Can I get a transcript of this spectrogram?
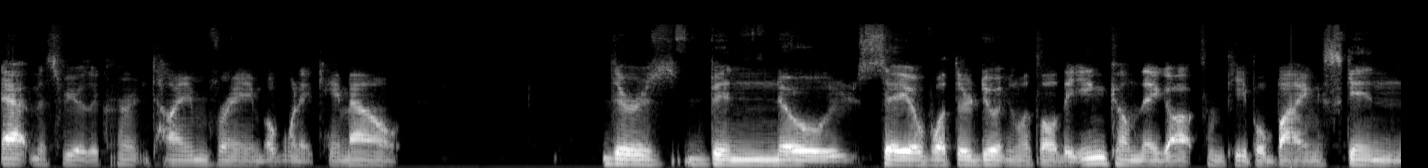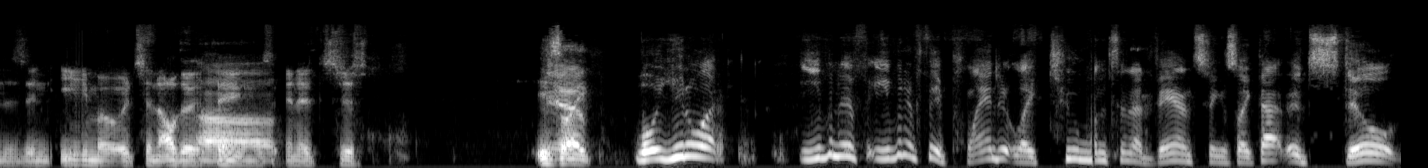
atmosphere, the current time frame of when it came out, there's been no say of what they're doing with all the income they got from people buying skins and emotes and other Uh. things, and it's just it's Yeah. like Well, you know what? Even if even if they planned it like two months in advance, things like that, it's still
